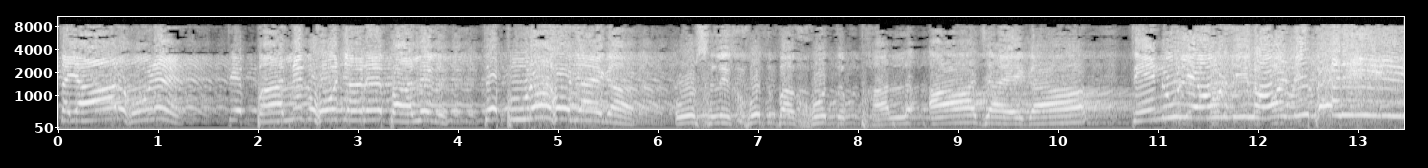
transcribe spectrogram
تیار ہونے تے بالغ ہو جانے بالغ تے پورا ہو جائے گا اس لیے خود بخود پھل آ جائے گا۔ تینو لیا دی لوڑ نہیں پڑی۔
